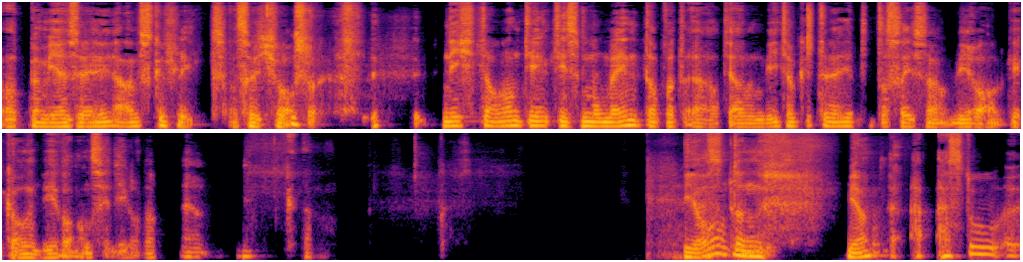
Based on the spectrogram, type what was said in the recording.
hat bei mir sehr ausgeflippt. Also ich war nicht da an die- diesem Moment, aber er hat ja ein Video gedreht und das ist ja viral gegangen, wie wahnsinnig, oder? Ja. Ja, Hast und du- dann, ja, Ha- Hast du äh,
